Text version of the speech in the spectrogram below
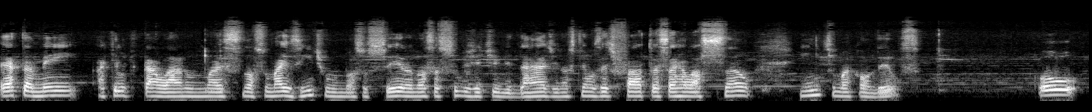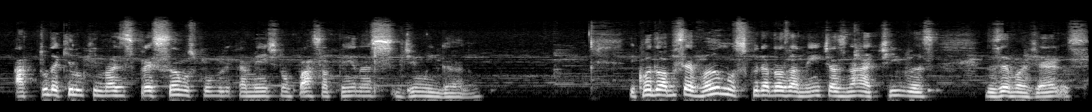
é também aquilo que está lá no mais, nosso mais íntimo, no nosso ser, a nossa subjetividade, nós temos de fato essa relação íntima com Deus? Ou a tudo aquilo que nós expressamos publicamente não passa apenas de um engano? E quando observamos cuidadosamente as narrativas dos evangelhos,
